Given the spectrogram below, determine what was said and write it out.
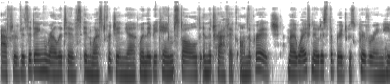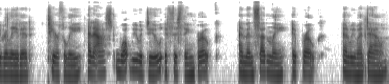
after visiting relatives in West Virginia when they became stalled in the traffic on the bridge. My wife noticed the bridge was quivering, he related, tearfully, and asked what we would do if this thing broke. And then suddenly it broke, and we went down.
